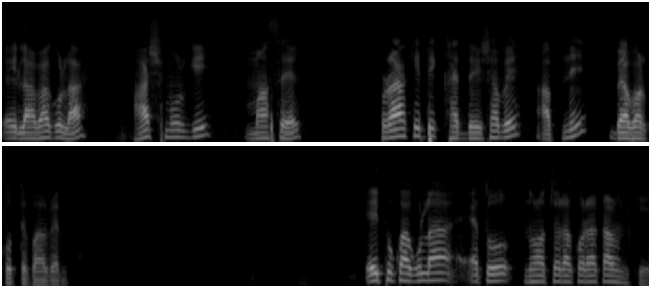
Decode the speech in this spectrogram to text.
এই লার্ভাগুলা হাঁস, মুরগি, মাছের প্রাকৃতিক খাদ্য হিসাবে আপনি ব্যবহার করতে পারবেন। এই পোকাগুলা এত নড়াচড়া করার কারণ কি?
